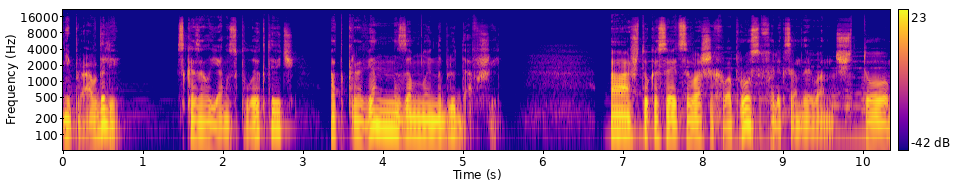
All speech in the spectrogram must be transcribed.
Не правда ли? Сказал Янус Плуэктович, откровенно за мной наблюдавший. А что касается ваших вопросов, Александр Иванович, то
